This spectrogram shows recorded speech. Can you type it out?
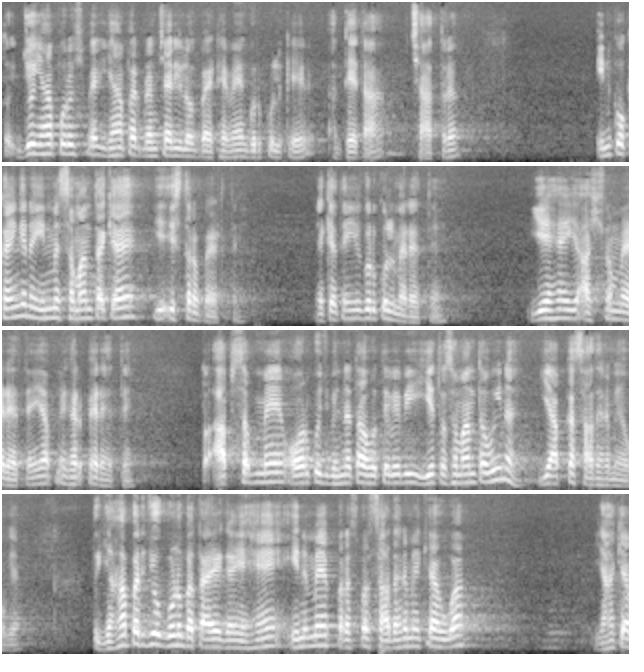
तो जो यहाँ पुरुष यहाँ पर ब्रह्मचारी लोग बैठे हुए हैं, गुरुकुल के अध्येता, छात्र, इनको कहेंगे ना, इनमें समानता क्या है? ये इस तरफ़ बैठते हैं। ये कहते हैं, ये गुरुकुल में रहते हैं। ये हैं, ये आश्रम में रहते हैं, या अपने घर पे रहते हैं। तो आप सब में और कुछ भिन्नता होते हुए भी ये तो समानता हुई ना? ये आपका साधर में हो गया। तो यहाँ पर जो गुण बताए गए हैं, इनमें परस्पर साधर में क्या हुआ? यहाँ क्या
